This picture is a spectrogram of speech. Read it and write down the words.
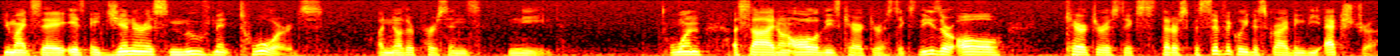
you might say, is a generous movement towards another person's need. One aside on all of these characteristics, these are all characteristics that are specifically describing the extra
